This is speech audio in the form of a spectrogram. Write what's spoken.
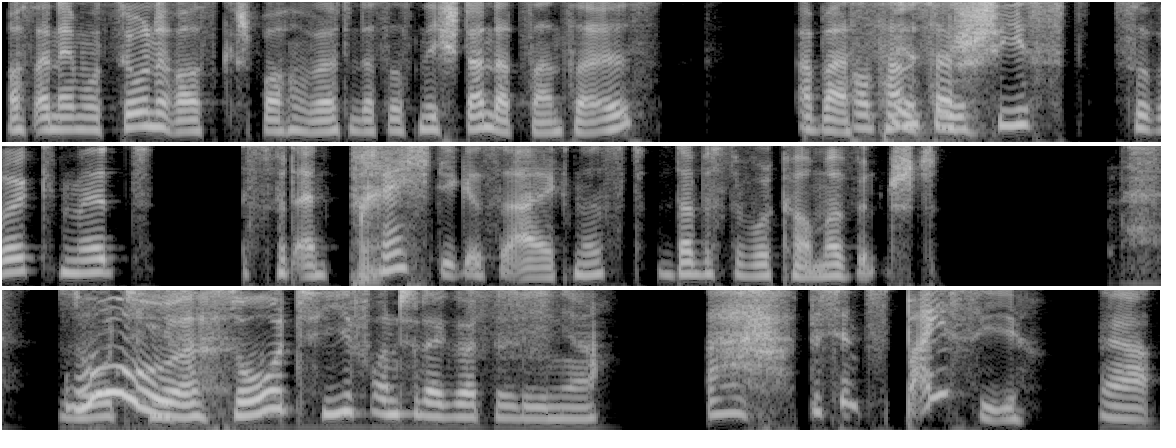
aus einer Emotion herausgesprochen wird und dass das nicht Standard Sansa ist. Aber Sansa Obviously. schießt zurück mit, es wird ein prächtiges Ereignis, da bist du wohl kaum erwünscht. So, Uh. tief, so tief unter der Gürtellinie. Ah, bisschen spicy. Ja.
